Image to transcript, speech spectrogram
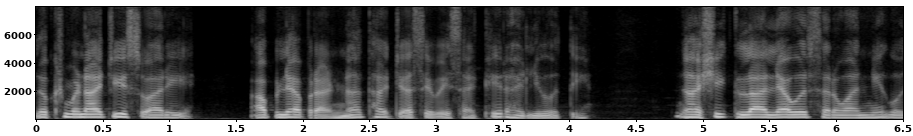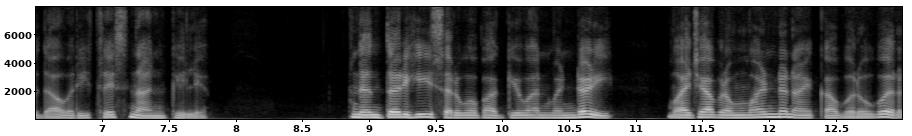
लक्ष्मणाची स्वारी आपल्या प्राणनाथाच्या सेवेसाठी राहिली होती. नाशिकला आल्यावर सर्वांनी गोदावरीचे स्नान केले. नंतर ही सर्व भाग्यवान मंडळी माझ्या ब्रह्मांड नायकाबरोबर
